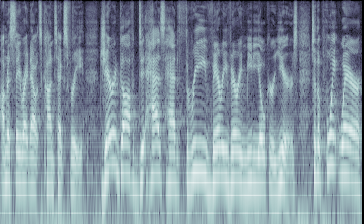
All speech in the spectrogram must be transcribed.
I'm going to say right now it's context free. Jared Goff has had three very, very mediocre years to the point point where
